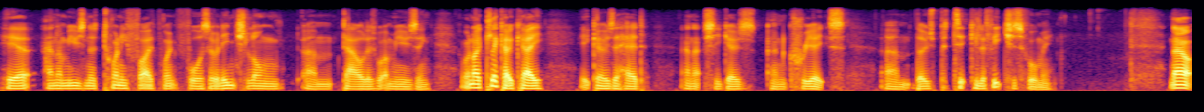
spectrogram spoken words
here and I'm using a 25.4, so an inch long um, dowel is what I'm using. And when I click OK, it goes ahead and actually goes and creates um, those particular features for me. Now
